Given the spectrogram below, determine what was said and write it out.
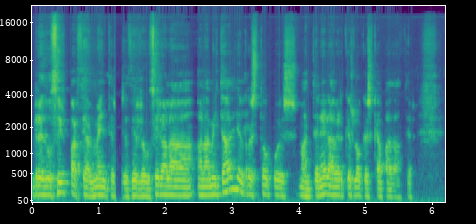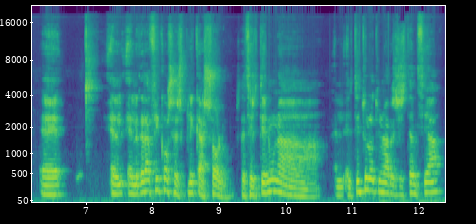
reducir parcialmente, es decir, reducir a la, mitad y el resto pues mantener a ver qué es lo que es capaz de hacer. Eh, el, gráfico se explica solo, es decir, tiene una, el, título tiene una resistencia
